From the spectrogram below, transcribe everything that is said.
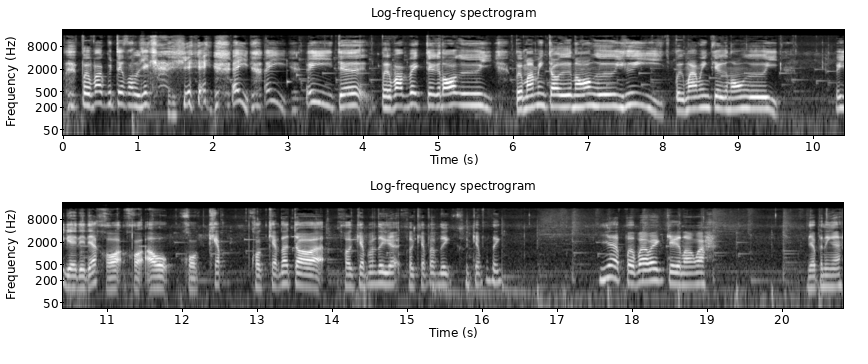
เชี่ยเปิดมากูเจอตอนเล็กเฮ้ยเฮ้ยเฮ้ยเจอ เปิดมาไม่เจอน้องเอ้ยเปิดมาไม่เจอน้องเอ้ยเฮ้ยเปิดมาไม่เจอน้องเอ้ยเฮ้ยเดี๋ยวเดี๋ยวขอขอเอาขอแคปขอแคปหน้าจอขอแคปแป๊บนึงอะขอแคปแป๊บนึงขอแคปแป๊บนึงเฮียเปิดมาไม่เจอน้องว่ะเดี๋ยวแป๊บนึงนะ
